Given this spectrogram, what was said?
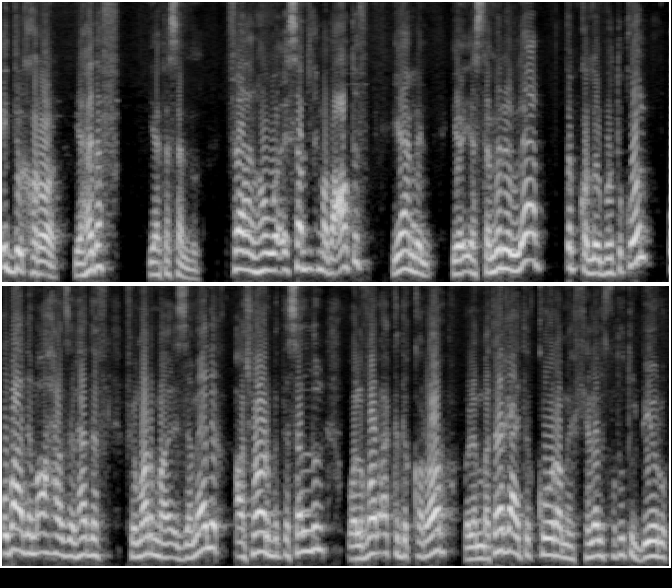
ادي القرار يا هدف يا تسلل. فعلا هو ساب أحمد عاطف يعمل يستمر اللعب طبقا للبروتوكول وبعد ما أحرز الهدف في مرمى الزمالك أشار بالتسلل والفار أكد القرار ولما تراجعت الكورة من خلال خطوط البيرو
